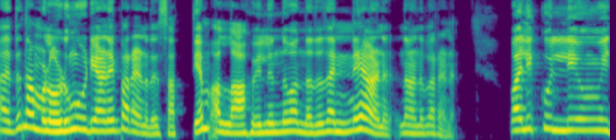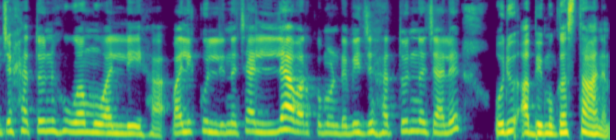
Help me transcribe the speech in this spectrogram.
അതായത് നമ്മളോടും കൂടിയാണ് ഈ പറയണത്. സത്യം അള്ളാഹുവിൽ നിന്ന് വന്നത് തന്നെയാണ് എന്നാണ് പറയണത്. വലിക്കുല്ലിയും വിജഹത്തുൻ ഹുവ മുവല്ലിഹ. വലിക്കുല്ലി എന്ന് വെച്ചാൽ എല്ലാവർക്കും ഉണ്ട്. വിജഹത്തുൻ എന്ന് വെച്ചാൽ ഒരു അഭിമുഖ സ്ഥാനം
